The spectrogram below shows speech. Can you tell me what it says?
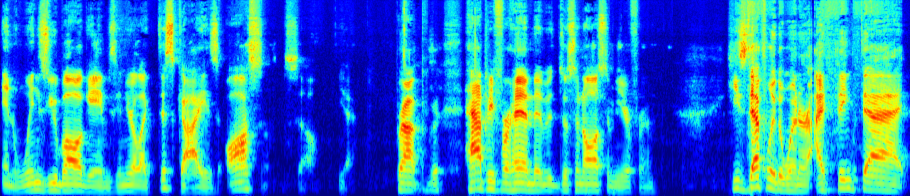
and wins you ball games. And you're like, this guy is awesome. So, yeah, proud, happy for him. It was just an awesome year for him. He's definitely the winner. I think that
